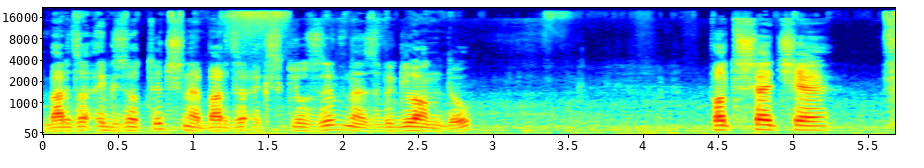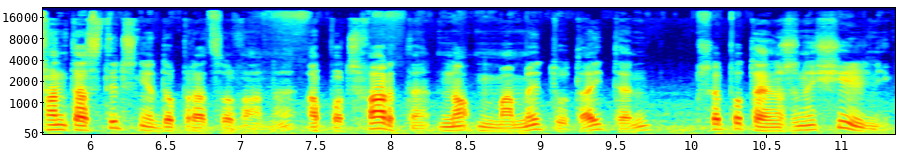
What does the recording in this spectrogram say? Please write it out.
bardzo egzotyczne, bardzo ekskluzywne z wyglądu, po trzecie fantastycznie dopracowane, a po czwarte, no mamy tutaj ten przepotężny silnik,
